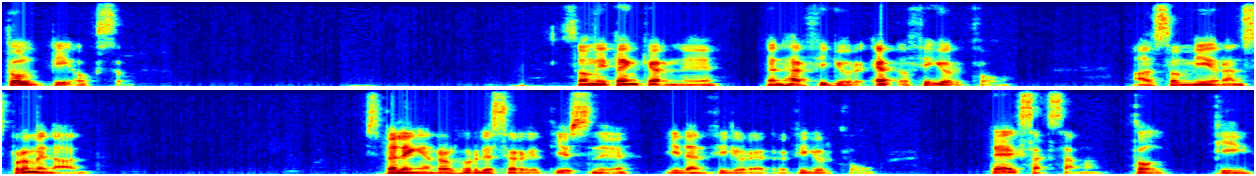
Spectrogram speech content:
12 pi också. Så om ni tänker nu, den här figur 1 och figur 2, alltså myrans promenad, spelar ingen roll hur det ser ut just nu i den figur 1 och figur 2. Det är exakt samma. 12 pi.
